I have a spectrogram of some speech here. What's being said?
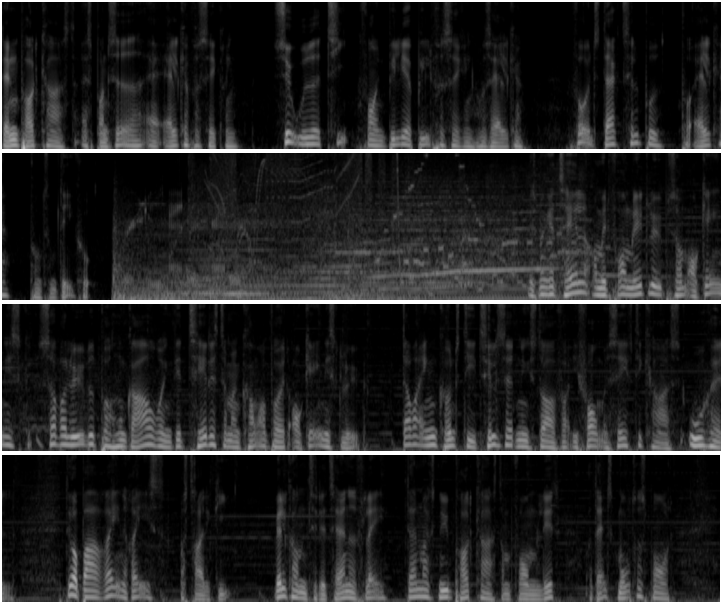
Denne podcast er sponsoreret af Alka Forsikring. 7 ud af 10 får en billigere bilforsikring hos Alka. Få et stærkt tilbud på alka.dk. Hvis man kan tale om et Formel 1-løb som organisk, så var løbet på Hungaroring det tætteste, man kommer på et organisk løb. Der var ingen kunstige tilsætningsstoffer i form af safety cars, uheld. Det var bare ren race og strategi. Velkommen til Det Ternede Flag, Danmarks nye podcast om Formel 1 og dansk motorsport.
